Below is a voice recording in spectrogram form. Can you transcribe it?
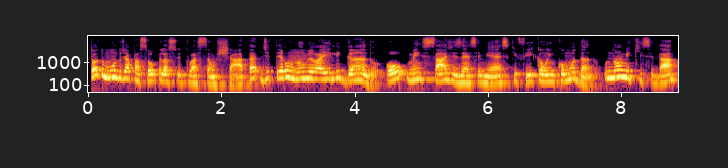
Todo mundo já passou pela situação chata de ter um número aí ligando ou mensagens SMS que ficam incomodando. O nome que se dá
